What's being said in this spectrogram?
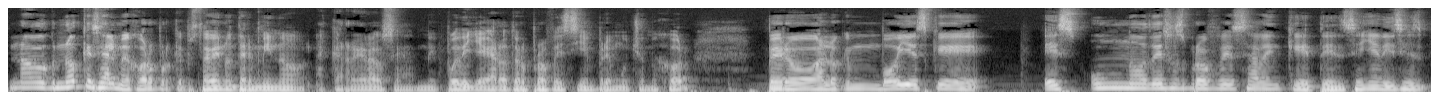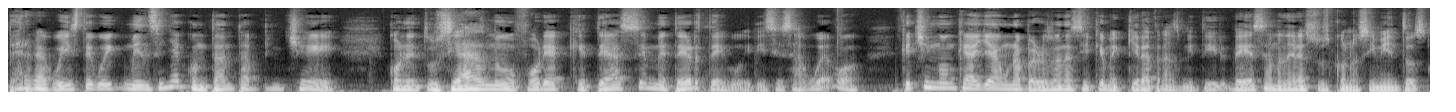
no, no que sea el mejor porque pues todavía no termino la carrera, o sea, me puede llegar otro profe siempre mucho mejor. Pero a lo que voy es que es uno de esos profes, saben, que te enseña dices, verga, güey, este güey me enseña con tanta pinche, con entusiasmo, euforia, que te hace meterte, güey. Dices, a huevo. Qué chingón que haya una persona así que me quiera transmitir de esa manera sus conocimientos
